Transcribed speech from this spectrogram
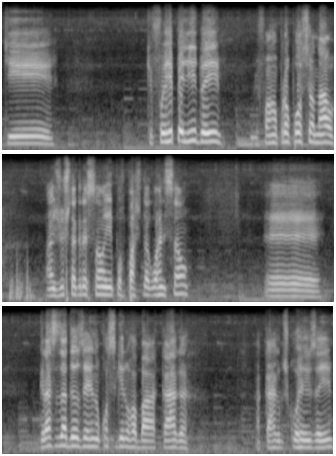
que, que foi repelido aí de forma proporcional à injusta agressão aí por parte da guarnição. É, graças a Deus eles não conseguiram roubar a carga, a carga dos correios aí,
